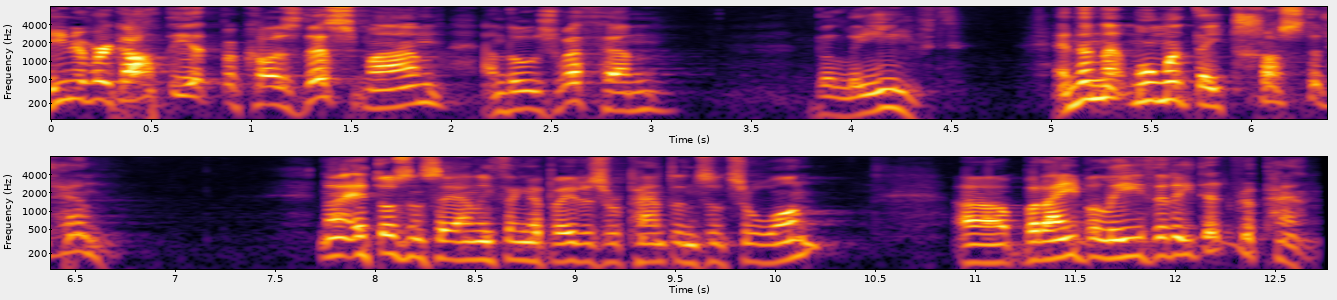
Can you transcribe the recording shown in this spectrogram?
he never got to it because this man and those with him believed. And in that moment, they trusted him. Now, it doesn't say anything about his repentance and so on, uh, but I believe that he did repent.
